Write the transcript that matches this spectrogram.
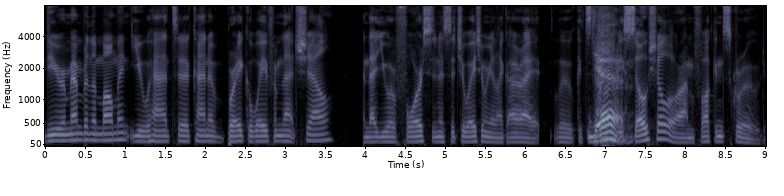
Do you remember the moment you had to kind of break away from that shell and that you were forced in a situation where you're like, all right, Luke, it's time to be social or I'm fucking screwed?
